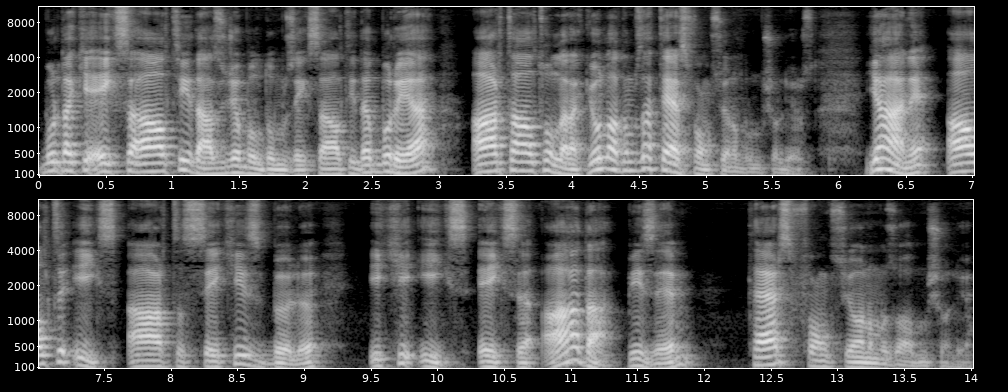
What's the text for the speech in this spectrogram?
buradaki eksi 6'yı da az önce bulduğumuz eksi 6'yı da buraya artı 6 olarak yolladığımızda ters fonksiyonu bulmuş oluyoruz. Yani 6x artı 8 bölü 2x eksi a da bizim ters fonksiyonumuz olmuş oluyor.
